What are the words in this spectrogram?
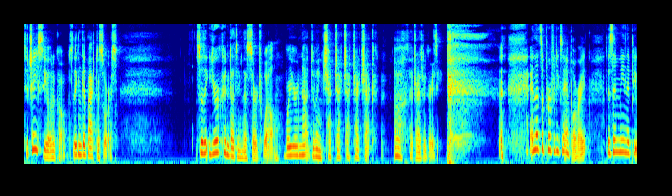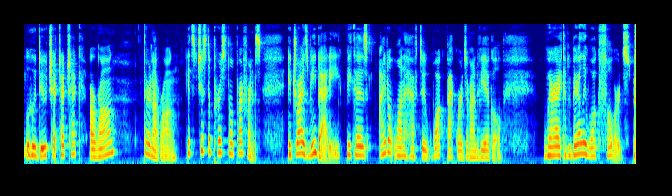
to chase the odor cone so they can get back to source so that you're conducting the search well, where you're not doing check, check, check, check, check. Oh, that drives me crazy. and that's a perfect example, right? Does that mean that people who do check, check, check are wrong? They're not wrong. It's just a personal preference. It drives me batty because I don't want to have to walk backwards around a vehicle where I can barely walk forwards.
